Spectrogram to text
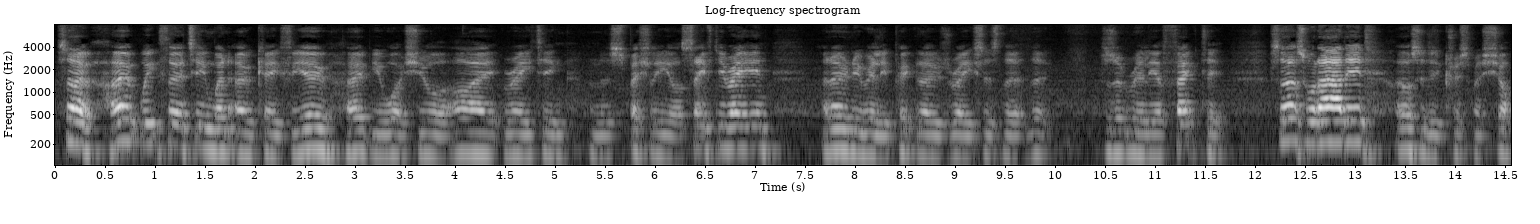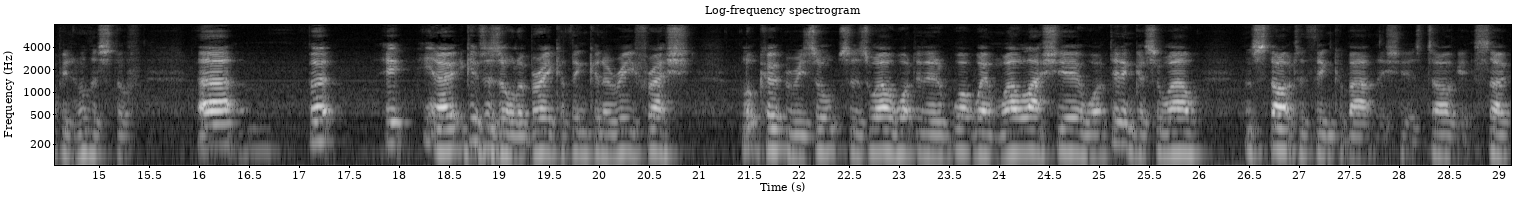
So, hope week 13 went okay for you. Hope you watch your iRating and especially your safety rating and only really pick those races that, that doesn't really affect it. So that's what I did. I also did Christmas shopping and other stuff. Uh, but it you know it gives us all a break, I think, and a refresh. Look at the results as well. What did it, what went well last year? What didn't go so well? And start to think about this year's targets. So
